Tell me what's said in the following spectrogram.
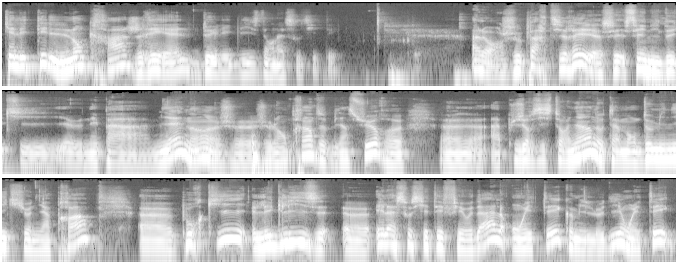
Quel était l'ancrage réel de l'Église dans la société? Alors, je partirai, c'est une idée qui euh, n'est pas mienne, hein, je, l'emprunte bien sûr euh, euh, à plusieurs historiens, notamment Dominique Ioniapra, pour qui l'Église et la société féodale ont été, comme il le dit, ont été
